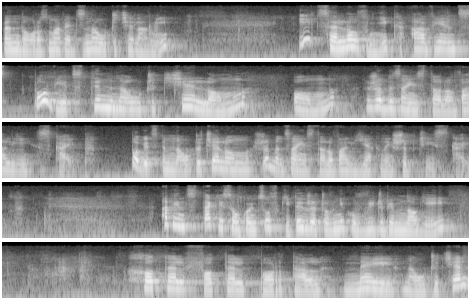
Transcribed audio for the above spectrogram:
Będą rozmawiać z nauczycielami. I celownik, a więc powiedz tym nauczycielom om, żeby zainstalowali Skype. Powiedz tym nauczycielom, żeby zainstalowali jak najszybciej Skype. A więc takie są końcówki tych rzeczowników w liczbie mnogiej. Hotel, fotel, portal, mail, nauczyciel.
